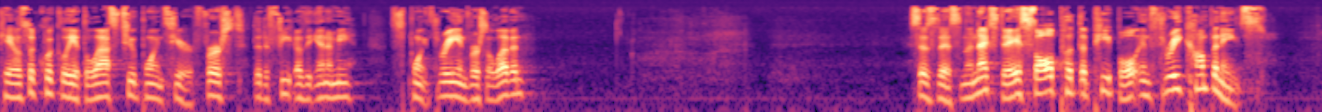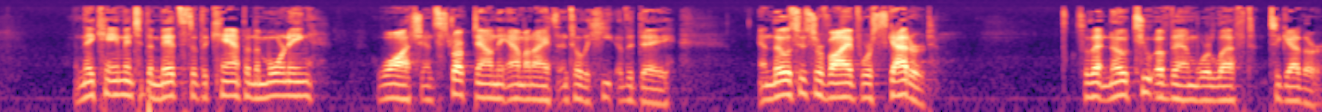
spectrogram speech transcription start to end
Okay, let's look quickly at the last two points here. First, the defeat of the enemy. Is point 3 in verse 11. Says this And the next day, Saul put the people in three companies. And they came into the midst of the camp in the morning watch and struck down the Ammonites until the heat of the day. And those who survived were scattered, so that no two of them were left together.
